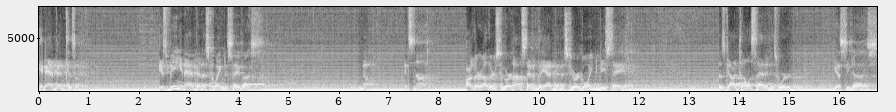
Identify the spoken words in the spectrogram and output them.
in Adventism. Is being an Adventist going to save us? No, it's not. Are there others who are not Seventh day Adventists who are going to be saved? Does God tell us that in His Word? Yes, He does.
